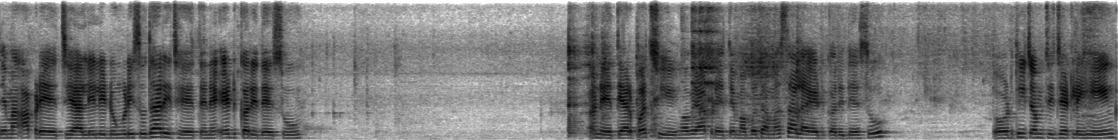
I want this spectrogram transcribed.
તેમાં આપણે જે આ લીલી ડુંગળી સુધારી છે તેને એડ કરી દઈશું અને ત્યાર પછી હવે આપણે તેમાં બધા મસાલા એડ કરી દઈશું તો અડધી ચમચી જેટલી હિંગ,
